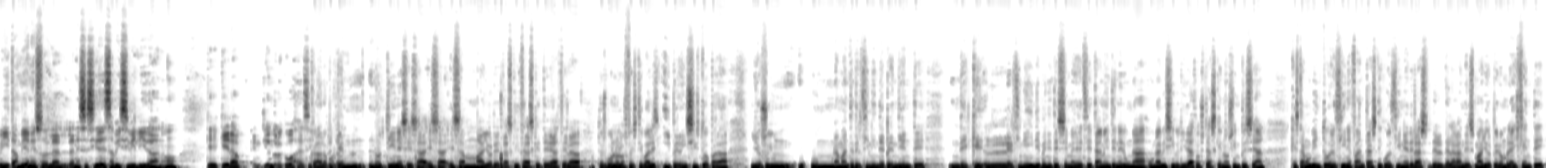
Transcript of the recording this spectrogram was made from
Y también eso, la, la necesidad de esa visibilidad, ¿no? Que, que era, entiendo lo que vos decís. Claro, porque no tienes esa, esa, esa mayor detrás quizás que te hace la... Entonces, bueno, los festivales, y pero insisto, para yo soy un, un amante del cine independiente, de que el, el cine independiente se merece también tener una, una visibilidad, ostras, que no siempre sean... Que está muy bien todo el cine fantástico, el cine de las, de, de las grandes mayores, pero hombre, hay gente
